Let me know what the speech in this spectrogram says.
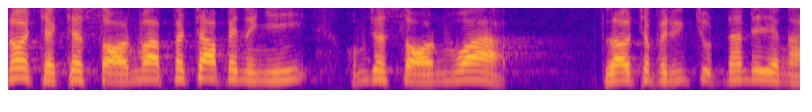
นอกจากจะสอนว่าพระเจ้าเป็นอย่างนี้ ผมจะสอนว่าเราจะไปถึงจุดนั้นได้ยังไง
